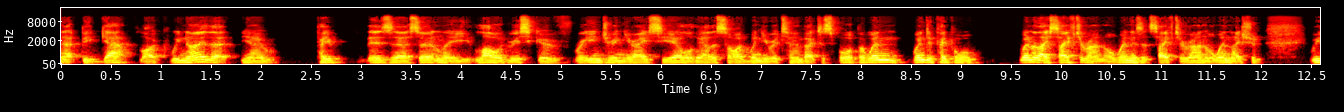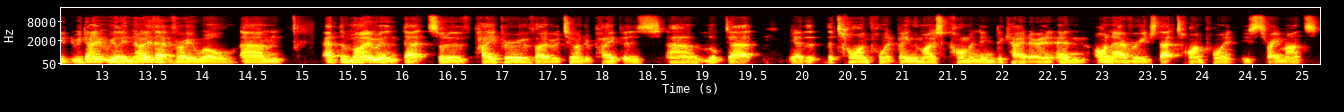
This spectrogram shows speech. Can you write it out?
that big gap. Like we know that you know people, there's a certainly lowered risk of re-injuring your ACL or the other side when you return back to sport. But when when do people when are they safe to run, or when is it safe to run, or when they should? We we don't really know that very well. Um, at the moment, that sort of paper of over 200 papers uh, looked at you know, the, the time point being the most common indicator, and, and on average, that time point is three months.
